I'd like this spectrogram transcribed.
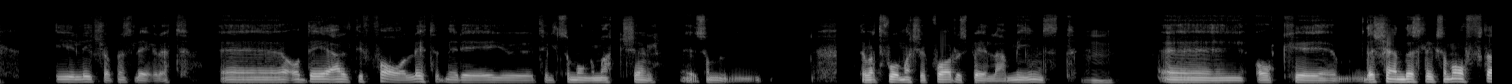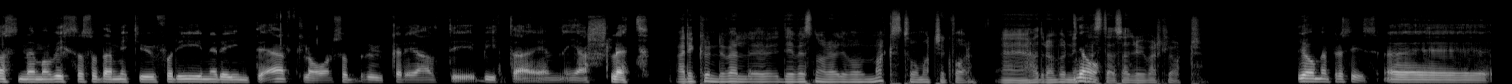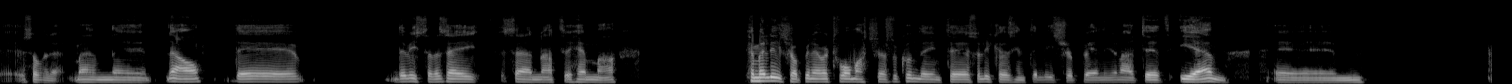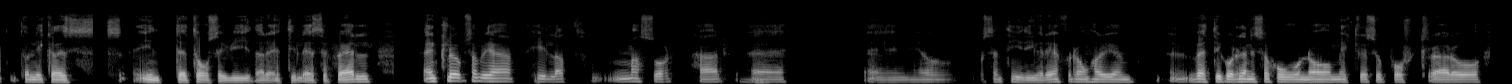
i Lidköpingslägret. Eh, och det är alltid farligt när det är ju till så många matcher eh, som det var två matcher kvar att spela, minst. Mm. Eh, och eh, det kändes liksom oftast när man visar så där mycket eufori när det inte är klart så brukar det alltid bita en i arslet. Ja, det kunde väl, eh, det är väl snarare, det var max två matcher kvar. Eh, hade de vunnit ja. nästa så hade det ju varit klart. Ja, men precis. Eh, så var det. Men eh, ja, det, det visade sig sen att hemma hemma i Lidköping över två matcher så, kunde inte, så lyckades inte Lidköping United igen. Eh, de lyckades inte ta sig vidare till SFL. en klubb som vi har hyllat massor här. Mm. Eh, eh, och sen tidigare, för de har ju en vettig organisation och mycket supportrar och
